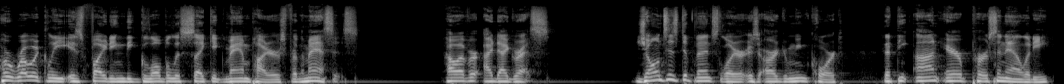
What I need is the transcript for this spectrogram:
heroically is fighting the globalist psychic vampires for the masses. However, I digress. Jones's defense lawyer is arguing in court that the on-air personality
